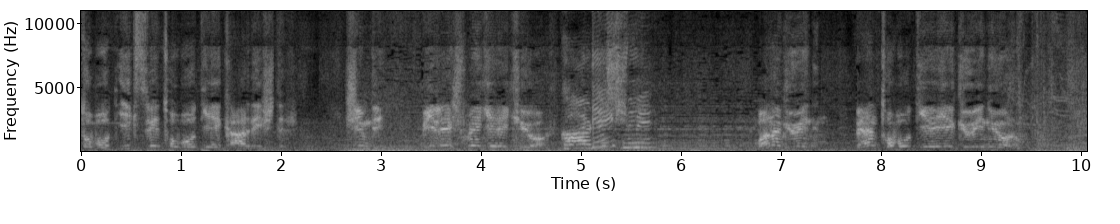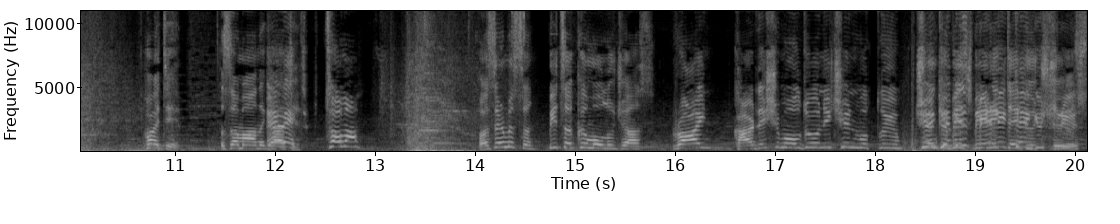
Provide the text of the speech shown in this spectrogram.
Tobot X ve Tobot Y kardeştir. Şimdi birleşme gerekiyor. Kardeş mi? Bana güvenin. Ben Tobot Y'ye güveniyorum. Hadi. Zamanı geldi. Evet, tamam. Hazır mısın? Bir takım olacağız. Ryan, kardeşim olduğun için mutluyum. Çünkü biz birlikte güçlüyüz.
